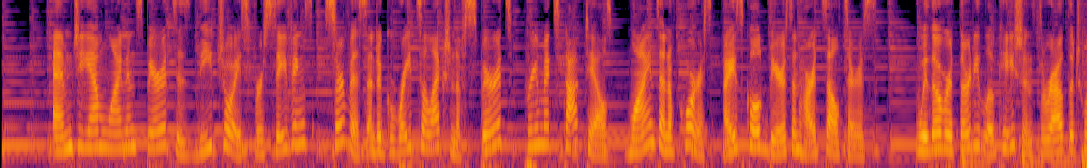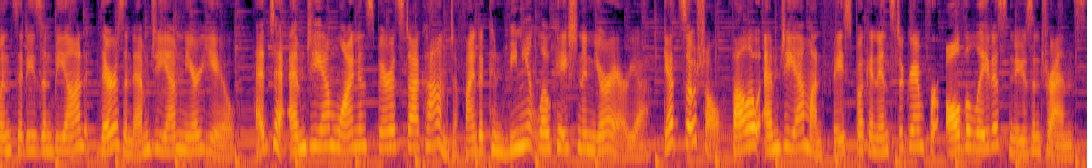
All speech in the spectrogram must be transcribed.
MGM Wine and Spirits is the choice for savings, service, and a great selection of spirits, premixed cocktails, wines, and of course, ice cold beers and hard seltzers. With over 30 locations throughout the Twin Cities and beyond, there's an MGM near you. Head to MGMWineandSpirits.com to find a convenient location in your area. Get social. Follow MGM on Facebook and Instagram for all the latest news and trends.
